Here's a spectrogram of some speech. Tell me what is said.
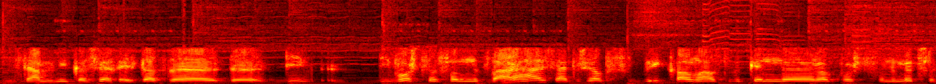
die ik namelijk niet kan zeggen, is dat de, die, die worsten van het warenhuis uit dezelfde fabriek komen als de bekende rookworsten van de mutsen.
